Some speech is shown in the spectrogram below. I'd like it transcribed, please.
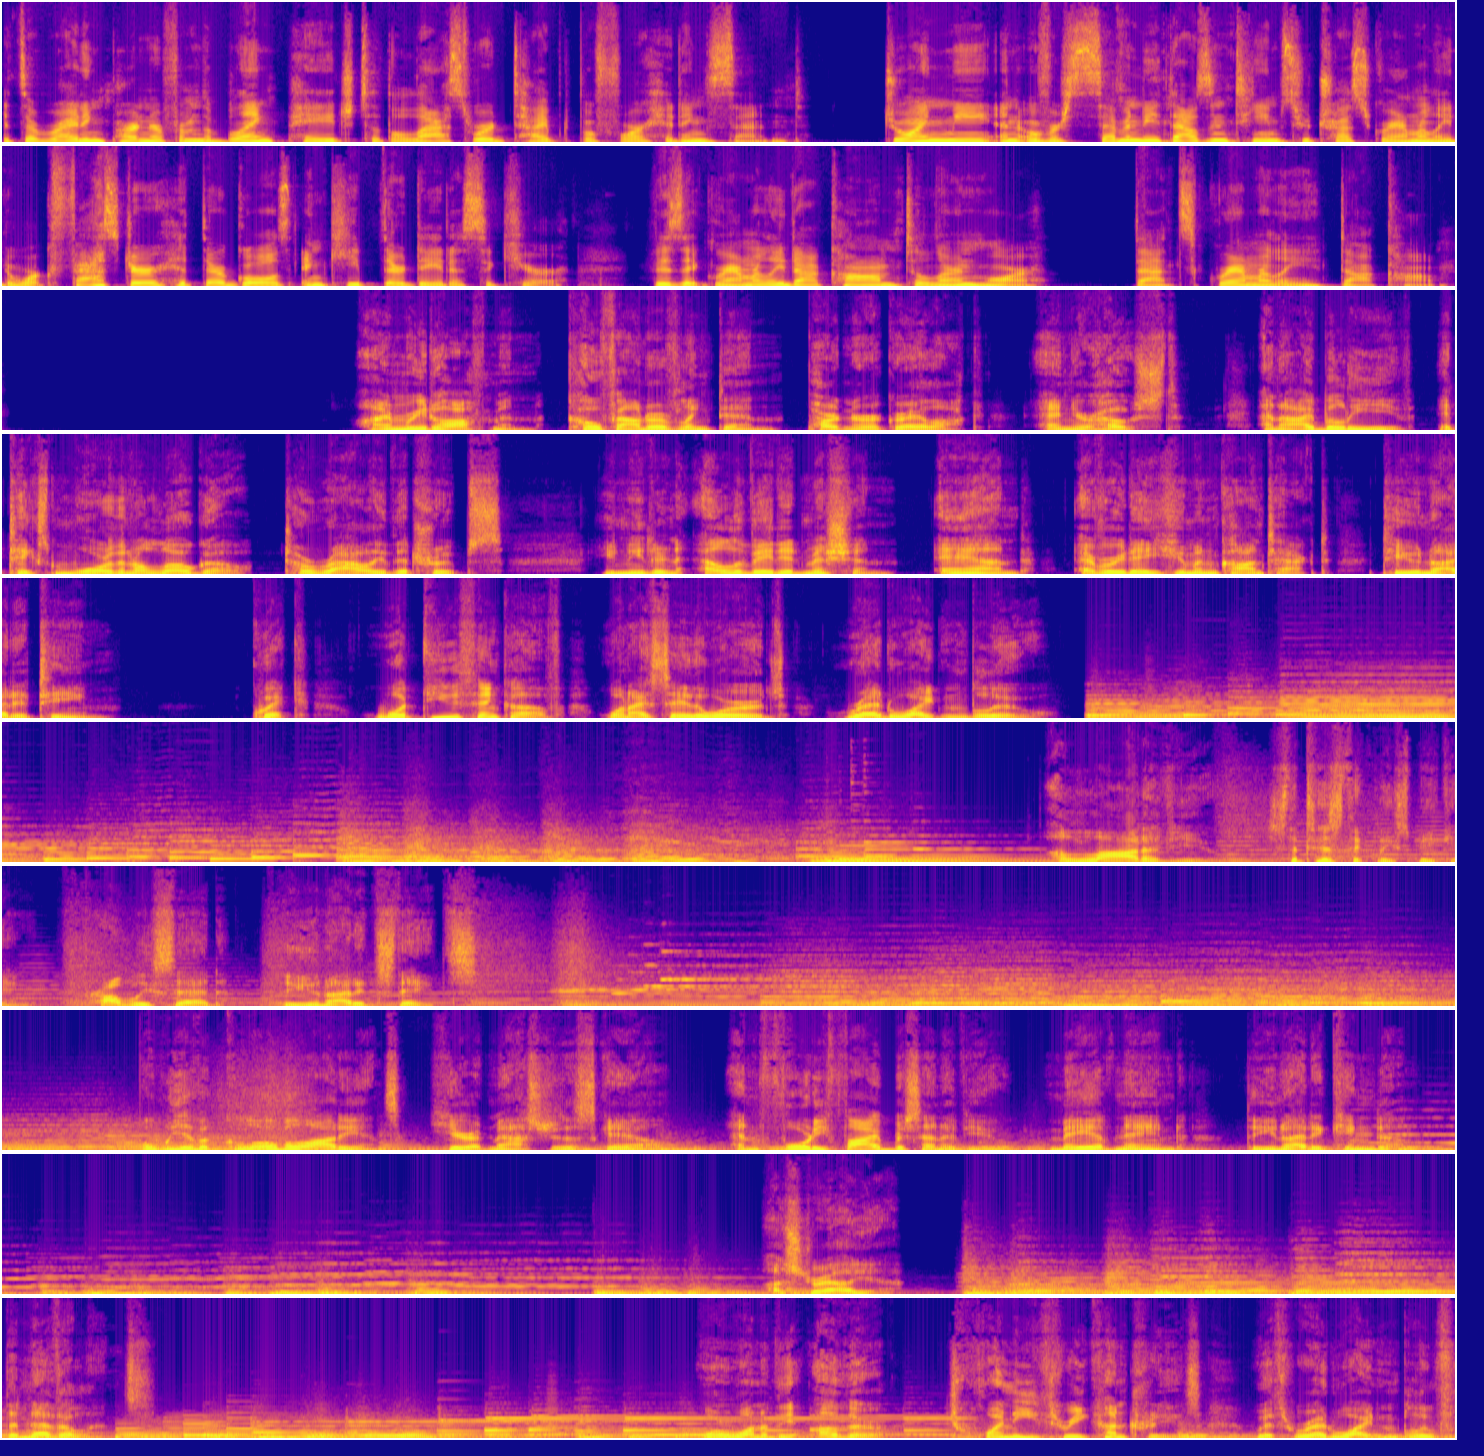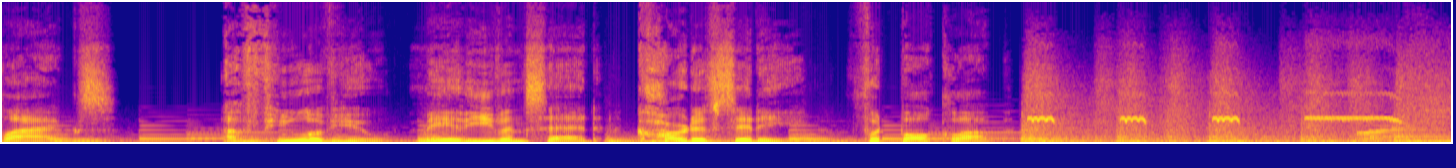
It's a writing partner from the blank page to the last word typed before hitting send. Join me and over 70,000 teams who trust Grammarly to work faster, hit their goals, and keep their data secure. Visit grammarly.com to learn more. That's grammarly.com. I'm Reid Hoffman, co founder of LinkedIn, partner at Greylock, and your host. And I believe it takes more than a logo to rally the troops. You need an elevated mission and everyday human contact to unite a team. Quick, what do you think of when I say the words red, white, and blue? A lot of you, statistically speaking, probably said the United States. But we have a global audience here at Masters of Scale, and 45% of you may have named the United Kingdom, Australia, the Netherlands, or one of the other 23 countries with red, white, and blue flags. A few of you may have even said Cardiff City Football Club.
